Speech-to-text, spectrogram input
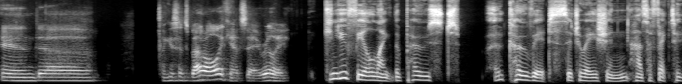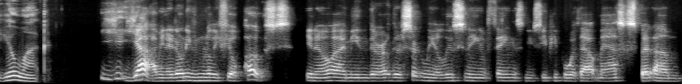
and uh, I guess that's about all I can say, really. Can you feel like the post COVID situation has affected your work? Yeah, I mean, I don't even really feel post. You know, I mean, there there's certainly a loosening of things, and you see people without masks, but um,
